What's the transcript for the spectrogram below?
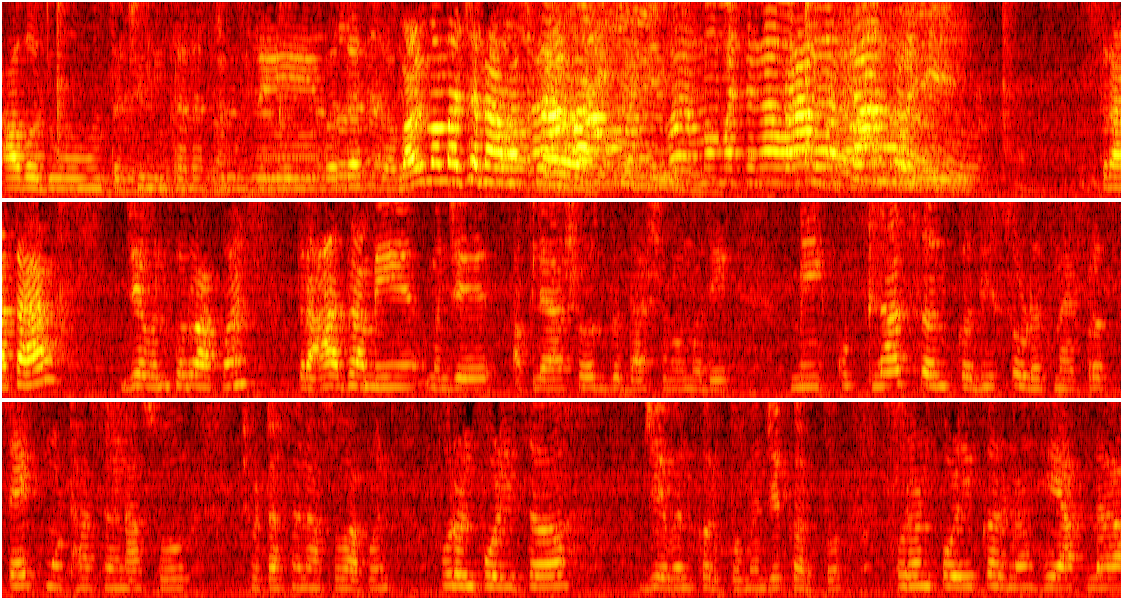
अवधूत चिंतन गुरुदेव दत्त. बाळमामाच्या नावाचं. तर आता जेवण करू आपण. तर आज आम्ही म्हणजे आपल्या शोध वृद्धाश्रमामध्ये मी कुठला सण कधीच सोडत नाही. प्रत्येक मोठा सण असो छोटा सण असो आपण पुरणपोळीचं जेवण करतो म्हणजे करतो. पुरणपोळी करणं हे आपला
